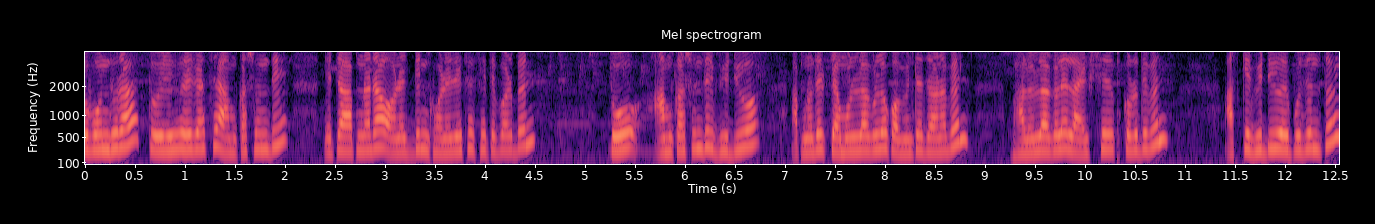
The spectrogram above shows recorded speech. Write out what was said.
তো বন্ধুরা, তৈরি হয়ে গেছে আমকাসুন্দি এটা আপনারা অনেক দিন ঘরে রেখে খেতে পারবেন। তো আমকাসুন্দির ভিডিও আপনাদের কেমন লাগল কমেন্টে জানাবেন। ভালো লাগলে লাইক শেয়ার করে দেবেন। আজকের ভিডিও এই পর্যন্তই।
